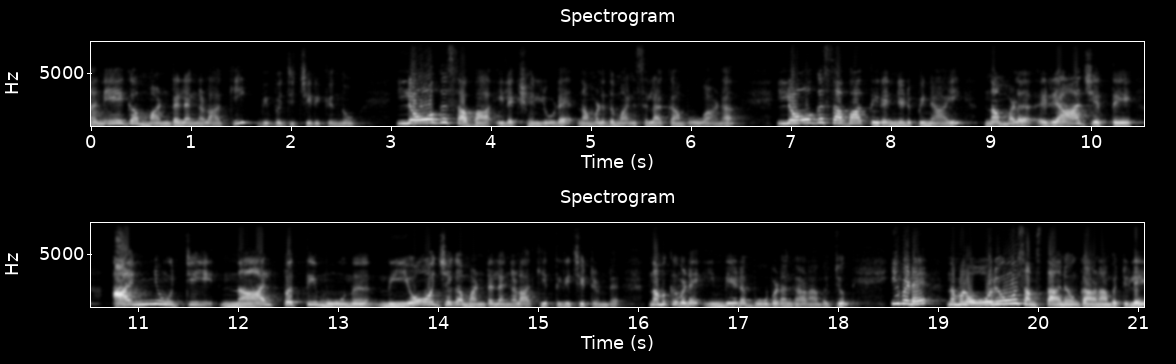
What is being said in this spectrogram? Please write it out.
അനേകം മണ്ഡലങ്ങളാക്കി വിഭജിച്ചിരിക്കുന്നു. ലോകസഭ ഇലക്ഷനിലൂടെ നമ്മളിത് മനസ്സിലാക്കാൻ പോവുകയാണ് ലോകസഭാ തിരഞ്ഞെടുപ്പിനായി നമ്മൾ രാജ്യത്തെ അഞ്ഞൂറ്റി നാൽപ്പത്തി മൂന്ന് നിയോജക മണ്ഡലങ്ങളാക്കി തിരിച്ചിട്ടുണ്ട്. നമുക്കിവിടെ ഇന്ത്യയുടെ ഭൂപടം കാണാൻ പറ്റും. ഇവിടെ നമ്മൾ ഓരോ സംസ്ഥാനവും കാണാൻ പറ്റും അല്ലേ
